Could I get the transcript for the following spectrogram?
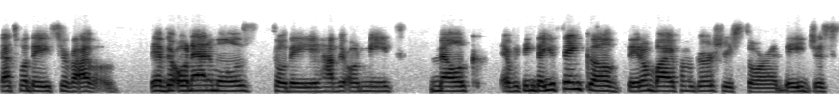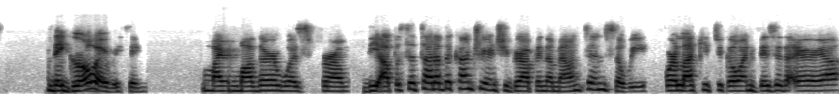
That's what they survive of. They have their own animals so they have their own meat, milk, everything that you think of. They don't buy it from a grocery store. They just they grow everything. My mother was from the opposite side of the country and she grew up in the mountains. So we were lucky to go and visit the area.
